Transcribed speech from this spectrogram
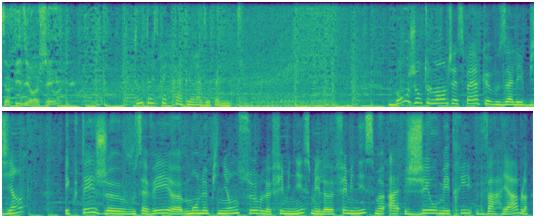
Sophie Durocher. Tout un spectacle radiophonique. Bonjour tout le monde, j'espère que vous allez bien. Écoutez, je, vous savez euh, mon opinion sur le féminisme et le féminisme à géométrie variable.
